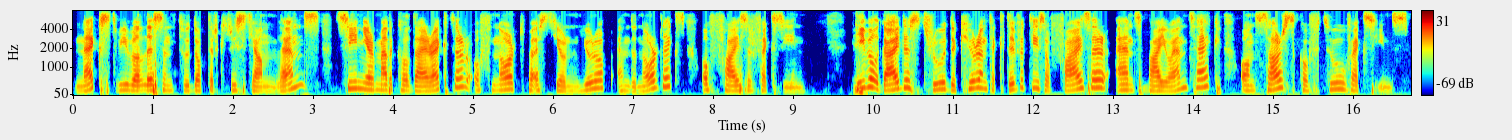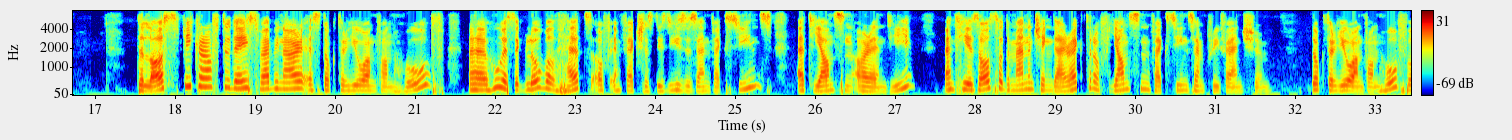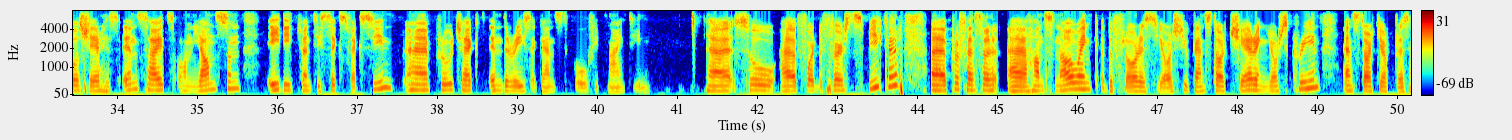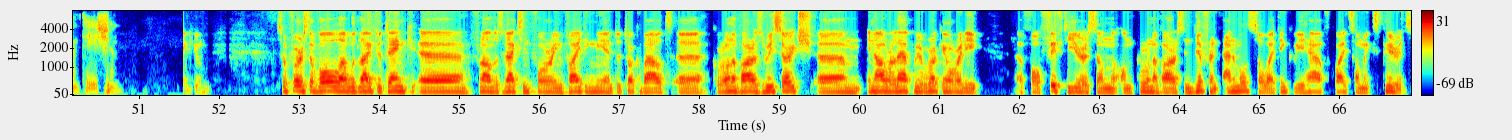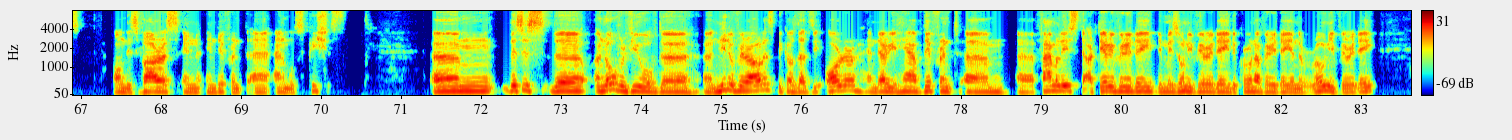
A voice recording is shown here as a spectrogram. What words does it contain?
Next, we will listen to Dr. Christian Lenz, Senior Medical Director of Northwestern Europe and the Nordics of Pfizer Vaccine. He will guide us through the current activities of Pfizer and BioNTech on SARS-CoV-2 vaccines. The last speaker of today's webinar is Dr. Johan van Hoof, uh, who is the Global Head of Infectious Diseases and Vaccines at Janssen R&D and he is also the managing director of Janssen Vaccines and Prevention. Dr. Johan van Hoof will share his insights on Janssen AD26 vaccine uh, project in the race against COVID-19. Uh, so uh, for the first speaker, uh, Professor uh, Hans Nauwink, the floor is yours. You can start sharing your screen and start your presentation. Thank you. So first of all, I would like to thank uh, Flanders Vaccine for inviting me and to talk about uh, coronavirus research. Um, in our lab, we're working already for 50 years on, on coronavirus in different animals. So I think we have quite some experience on this virus in, in different animal species. Um, this is the an overview of the uh, Nidoviralis because that's the order, and there you have different um, uh, families: the Arteriviridae, the Mesoniviridae, the Coronaviridae, and the Rouniviridae.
